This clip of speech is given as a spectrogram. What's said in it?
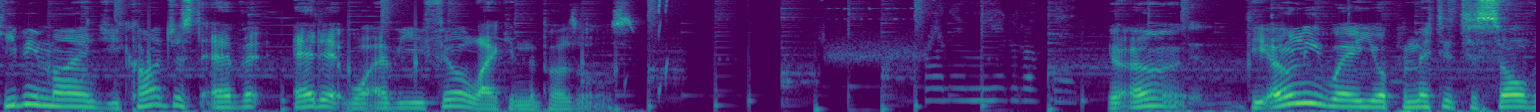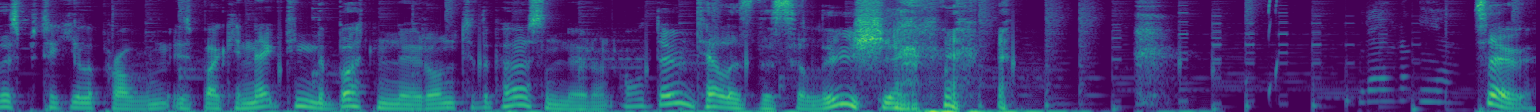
Keep in mind, you can't just edit whatever you feel like in the puzzles. The only way you're permitted to solve this particular problem is by connecting the button node to the person node Oh, don't tell us the solution! so,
